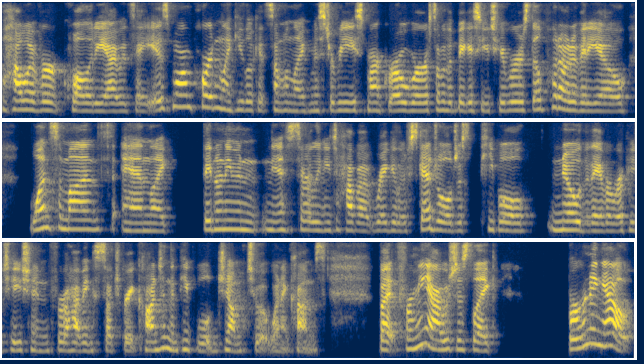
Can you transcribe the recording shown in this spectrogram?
however, quality I would say is more important. Like, you look at someone like Mr. Beast, Mark Rober, some of the biggest YouTubers, they'll put out a video once a month and like, they don't even necessarily need to have a regular schedule. Just people know that they have a reputation for having such great content that people will jump to it when it comes. But for me, I was just like burning out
